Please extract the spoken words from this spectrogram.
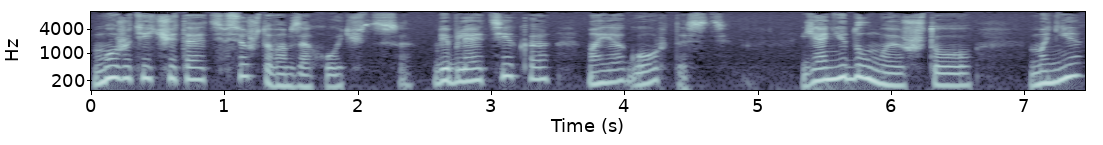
Можете читать все, что вам захочется. Библиотека — моя гордость. Я не думаю, что мне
